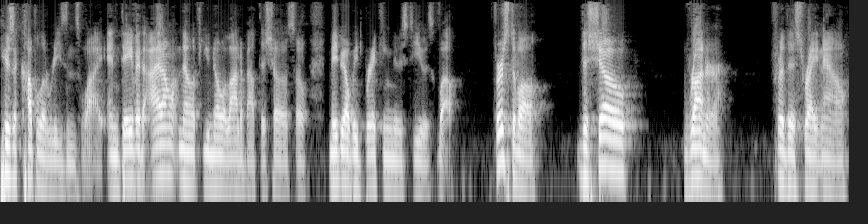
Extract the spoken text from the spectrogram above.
Here's a couple of reasons why. And David, I don't know if you know a lot about the show, so maybe I'll be breaking news to you as well. First of all, the show runner for this right now,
